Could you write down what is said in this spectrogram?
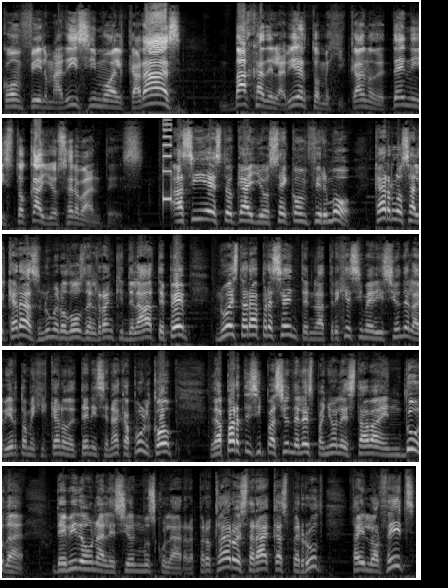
Confirmadísimo Alcaraz. Baja del abierto mexicano de tenis Tocayo Cervantes. Así es, Tocayo, se confirmó. Carlos Alcaraz, número 2 del ranking de la ATP, no estará presente en la trigésima edición del Abierto Mexicano de Tenis en Acapulco. La participación del español estaba en duda debido a una lesión muscular. Pero claro, estará Casper Ruth, Taylor Fitz,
